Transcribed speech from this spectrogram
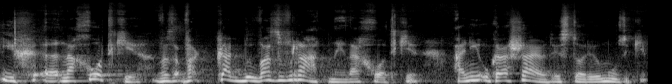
их э, находки, как бы возвратные находки, они украшают историю музыки.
